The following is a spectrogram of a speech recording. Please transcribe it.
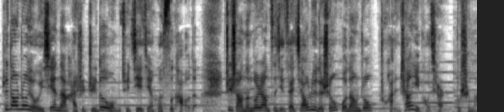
这当中有一些呢，还是值得我们去借鉴和思考的，至少能够让自己在焦虑的生活当中喘上一口气儿，不是吗？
